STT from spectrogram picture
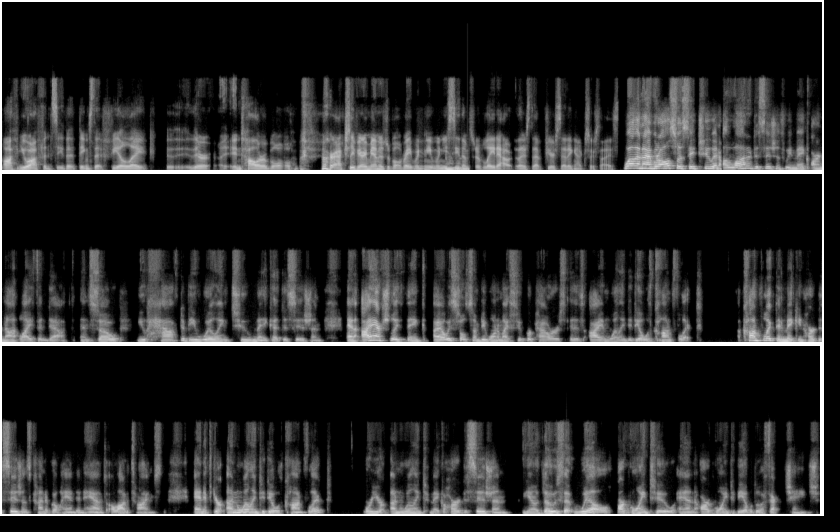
off you often see that things that feel like they're intolerable are actually very manageable right when you when you mm-hmm. see them sort of laid out there's that fear setting exercise. Well and i would also say too and a lot of decisions we make are not life and death and so you have to be willing to make a decision. And i actually think i always told somebody one of my superpowers is i am willing to deal with conflict. Conflict and making hard decisions kind of go hand in hand a lot of times. And if you're unwilling to deal with conflict or you're unwilling to make a hard decision you know those that will are going to and are going to be able to affect change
